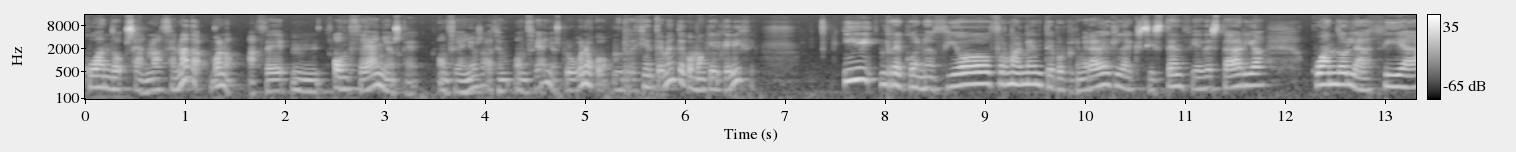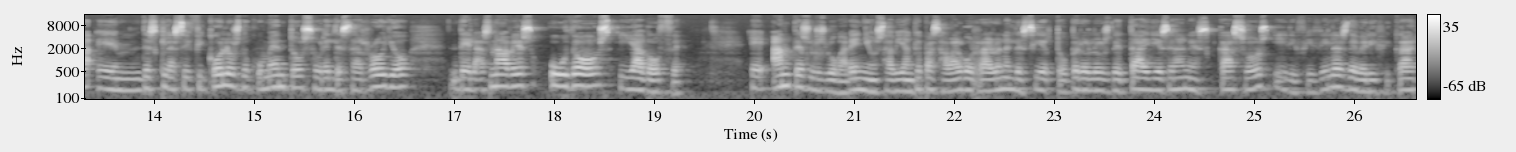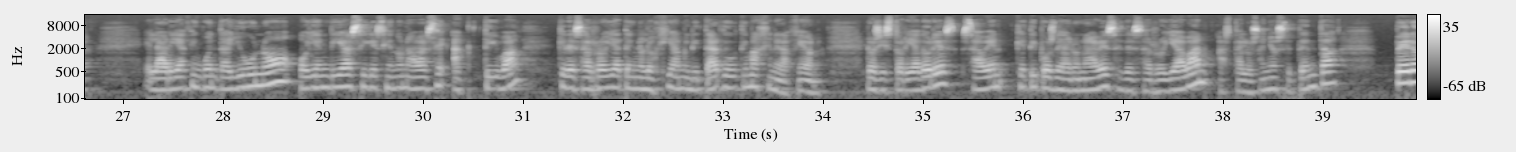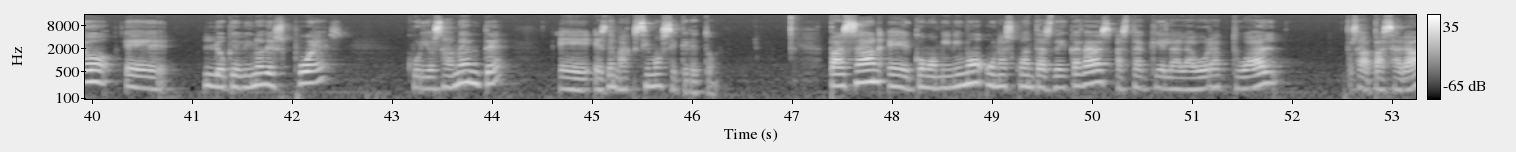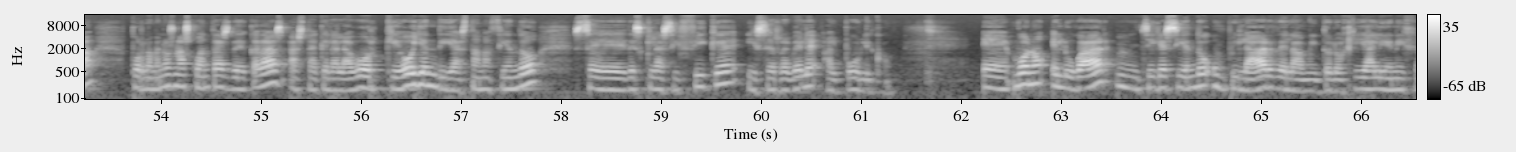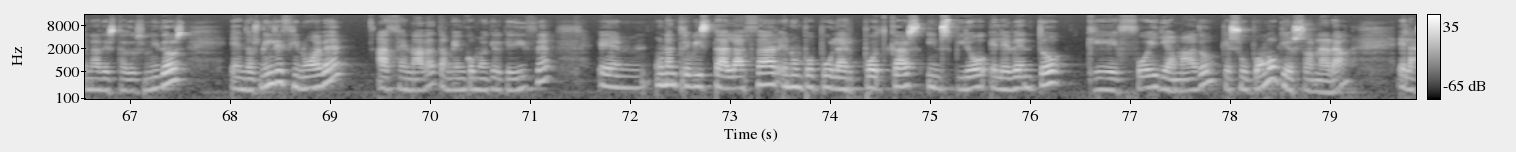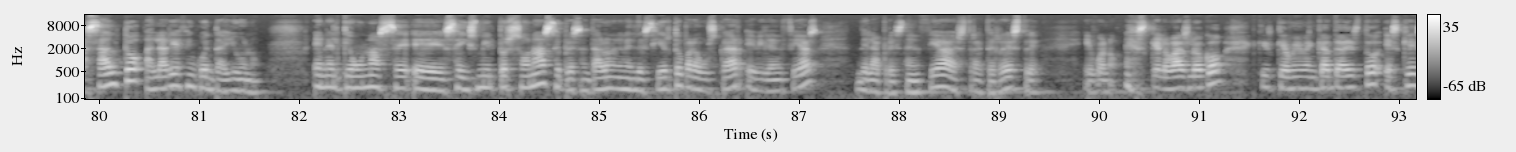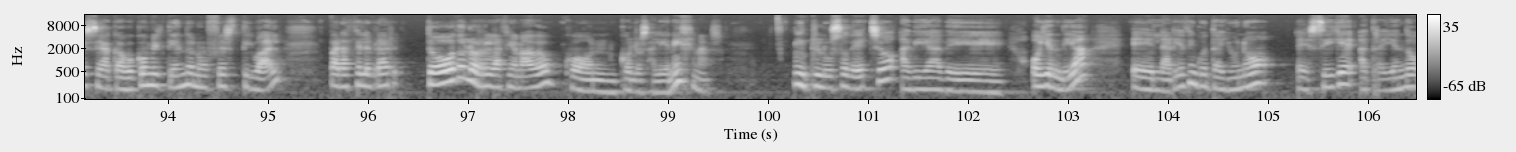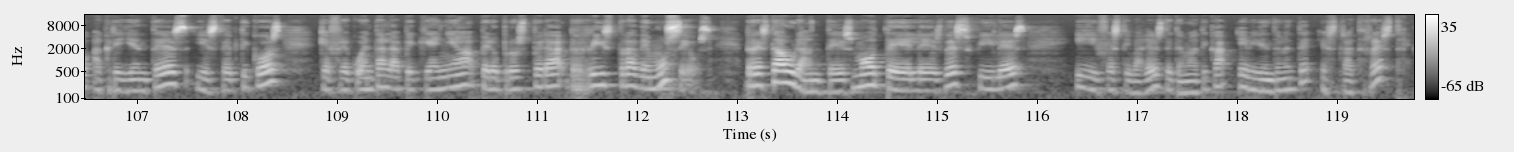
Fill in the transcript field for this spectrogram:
cuando, o sea, no hace nada, bueno, hace 11 mm, años, que 11 años, hace 11 años, pero bueno, recientemente, como aquel que dice. Y reconoció formalmente por primera vez la existencia de esta área cuando la CIA em, desclasificó los documentos sobre el desarrollo de las naves U-2 y A-12. Eh, antes los lugareños sabían que pasaba algo raro en el desierto, pero los detalles eran escasos y difíciles de verificar. El Área 51 hoy en día sigue siendo una base activa que desarrolla tecnología militar de última generación. Los historiadores saben qué tipos de aeronaves se desarrollaban hasta los años 70, pero eh, lo que vino después, curiosamente, eh, es de máximo secreto. Pasan eh, como mínimo unas cuantas décadas hasta que la labor actual, o sea, pasará por lo menos unas cuantas décadas hasta que la labor que hoy en día están haciendo se desclasifique y se revele al público. Eh, bueno, el lugar mm, sigue siendo un pilar de la mitología alienígena de Estados Unidos. En 2019, hace nada, también como aquel que dice, em, una entrevista al azar en un popular podcast inspiró el evento que fue llamado, que supongo que os sonará, el asalto al Área 51 en el que unas 6.000 eh, personas se presentaron en el desierto para buscar evidencias de la presencia extraterrestre. Y bueno, es que lo más loco, que es que a mí me encanta esto, es que se acabó convirtiendo en un festival para celebrar todo lo relacionado con, los alienígenas. Incluso, de hecho, a día de hoy en día, el Área 51 eh, sigue atrayendo a creyentes y escépticos que frecuentan la pequeña pero próspera ristra de museos, restaurantes, moteles, desfiles y festivales de temática evidentemente extraterrestre.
